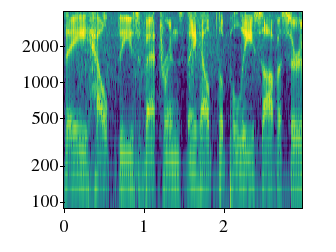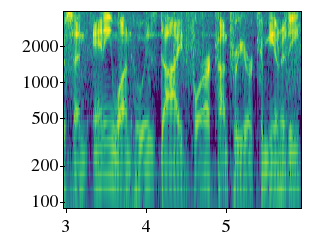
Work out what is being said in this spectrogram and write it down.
They help these veterans they help the police officers and anyone who has died for our country or community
